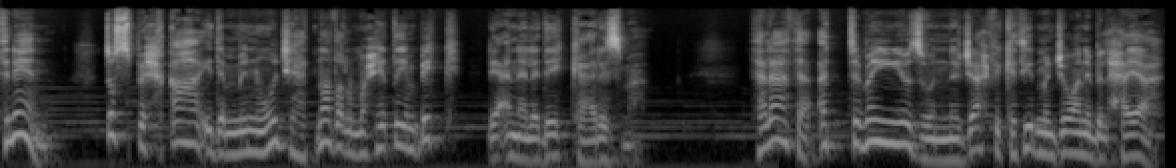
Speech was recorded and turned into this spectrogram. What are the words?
اثنين تصبح قائدا من وجهة نظر المحيطين بك لأن لديك كاريزما. ثلاثة التميز والنجاح في كثير من جوانب الحياة.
